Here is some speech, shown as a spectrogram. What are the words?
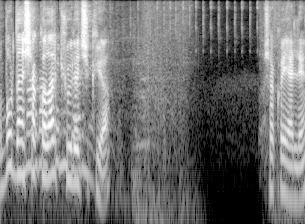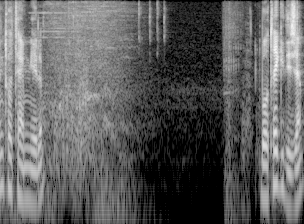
Buradan şakolar görmedim. çıkıyor. Şako yerlerini totemleyelim. Bota gideceğim.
